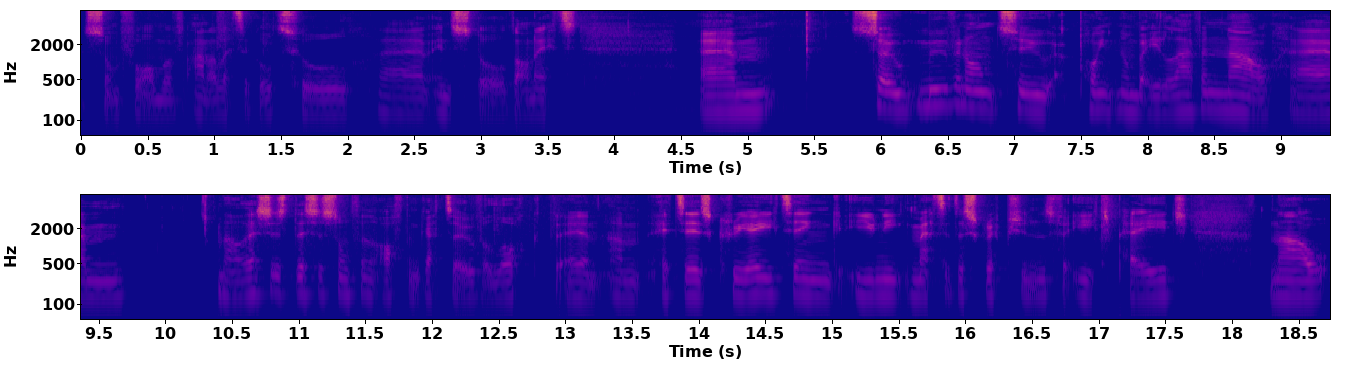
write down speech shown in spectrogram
some form of analytical tool uh, installed on it. Um, so moving on to point number 11 now. Um, now this is this is something that often gets overlooked and, and it is creating unique meta descriptions for each page. Now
